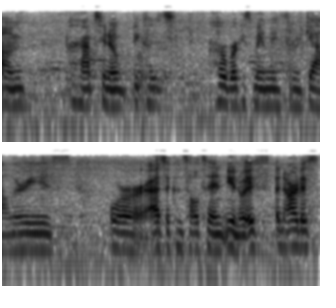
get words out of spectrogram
um, perhaps, you know, because her work is mainly through galleries or as a consultant, you know, if an artist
